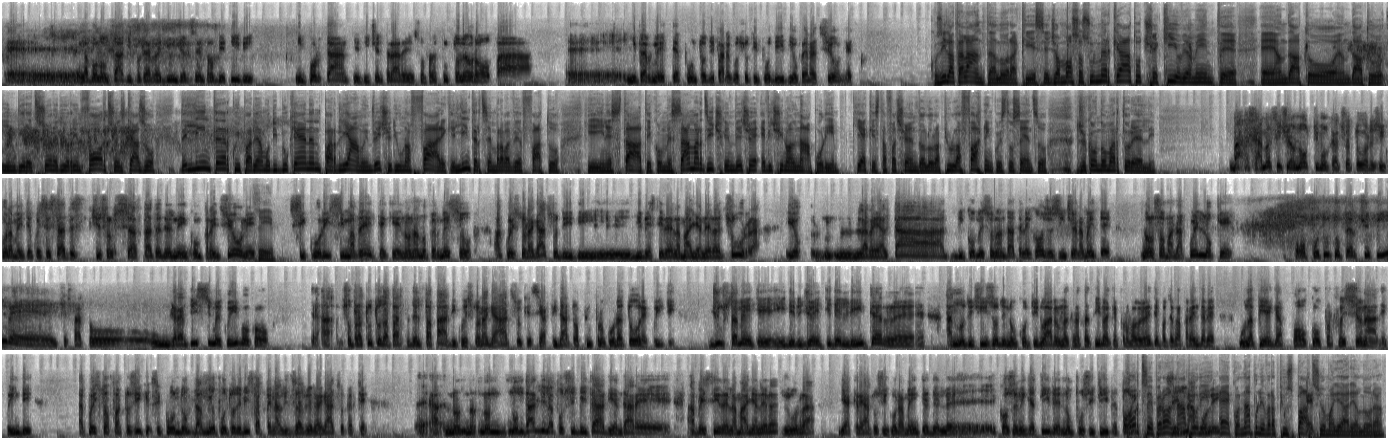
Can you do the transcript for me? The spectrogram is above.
eh, la volontà di poter raggiungere sempre obiettivi importanti e di centrare soprattutto l'Europa eh, gli permette appunto di fare questo tipo di, di operazioni. Ecco. Così l'Atalanta allora che si è già mossa sul mercato, c'è chi ovviamente è andato, è andato, in direzione di un rinforzo, il caso dell'Inter, qui parliamo di Buchanan, parliamo invece di un affare che l'Inter sembrava aver fatto in estate come Samarzic che invece è vicino al Napoli. Chi è che sta facendo allora più l'affare in questo senso? Giocondo Martorelli. Ma Samarsic è un ottimo calciatore, sicuramente quest'estate ci sono state delle incomprensioni sì. sicurissimamente che non hanno permesso a questo ragazzo di, di, di vestire la maglia nera-azzurra. Io la realtà di come sono andate le cose sinceramente non lo so, ma da quello che ho potuto percepire c'è stato un grandissimo equivoco eh, soprattutto da parte del papà di questo ragazzo che si è affidato a più procuratore, quindi giustamente i dirigenti dell'Inter eh, hanno deciso di non continuare una trattativa che probabilmente poteva prendere una piega poco professionale, quindi a questo ha fatto sì che secondo dal mio punto di vista ha penalizzato il ragazzo perché eh, non, non, non, dargli la possibilità di andare a vestire la maglia nera-azzurra gli ha creato sicuramente delle cose negative e non positive. Poi, Forse però Napoli, Napoli, ecco, Napoli avrà più spazio eh, magari allora?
